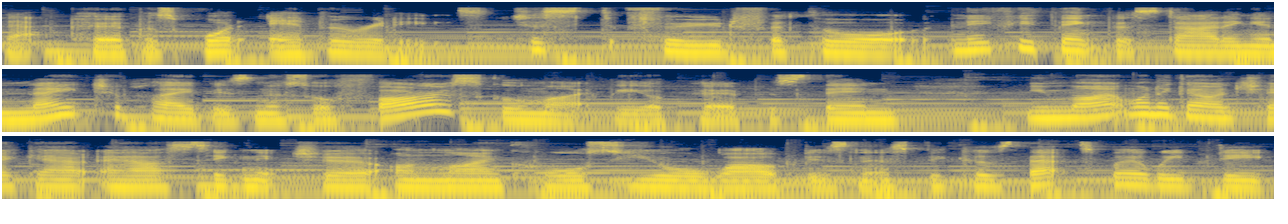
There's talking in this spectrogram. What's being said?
that purpose, whatever it is? Just food for thought. And if you think that starting a nature play business or forest school might be your purpose, then you might want to go and check out our signature online course, Your Wild Business, because that's where we deep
